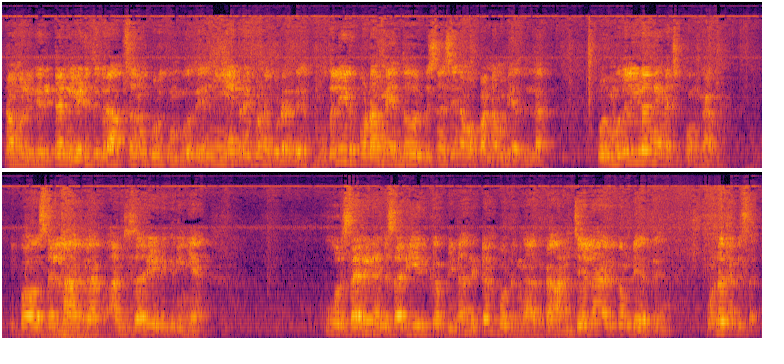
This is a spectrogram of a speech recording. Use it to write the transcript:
நான் உங்களுக்கு ரிட்டர்ன் எடுத்துக்கிற ஆப்ஷனும் கொடுக்கும்போது நீங்கள் ஏன் ட்ரை பண்ணக்கூடாது? முதலீடு போடாமல் எந்த ஒரு பிஸ்னஸையும் நம்ம பண்ண முடியாதுல்ல. ஒரு முதலீடாக நினச்சிக்கோங்க. இப்போ செல் ஆகலை அஞ்சு சாரி எடுக்கிறீங்க. ஒரு சாரி ரெண்டு சாரி இருக்கு அப்படின்னா ரிட்டர்ன் போட்டுங்க அதுக்காக அஞ்செல்லாம் இருக்க முடியாது. ஒன்று ரெண்டு சாரி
